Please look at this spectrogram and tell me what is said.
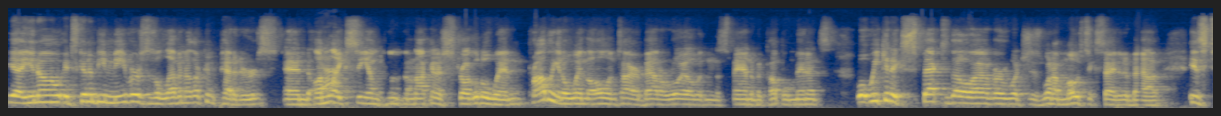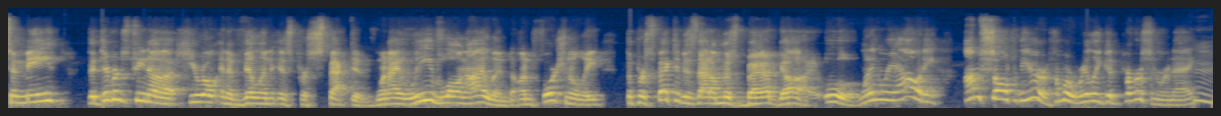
Yeah, you know, it's going to be me versus 11 other competitors. And yeah. unlike CM Punk, I'm not going to struggle to win. Probably going to win the whole entire battle royal within the span of a couple minutes. What we can expect, though, however, which is what I'm most excited about, is to me, the difference between a hero and a villain is perspective. When I leave Long Island, unfortunately, the perspective is that I'm this bad guy. Ooh, when in reality, I'm salt of the earth. I'm a really good person, Renee. Hmm.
